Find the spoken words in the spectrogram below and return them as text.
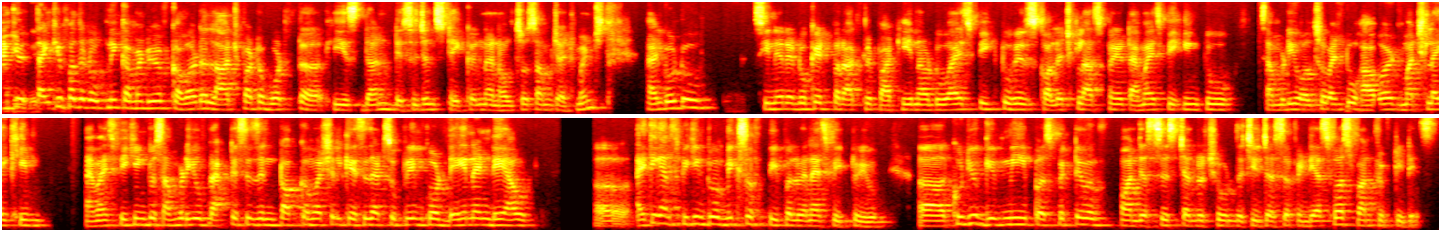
thank you. thank you for that opening comment. You have covered a large part of what uh, he's done decisions taken and also some judgments. I'll go to senior advocate Parag Tripathi. Now, do I speak to his college classmate? Am I speaking to somebody who also went to Harvard, much like him? Am I speaking to somebody who practices in top commercial cases at Supreme Court day in and day out? Uh, I think I'm speaking to a mix of people when I speak to you. Uh, could you give me perspective on Justice Chandrachud, the Chief Justice of India's first 150 days?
